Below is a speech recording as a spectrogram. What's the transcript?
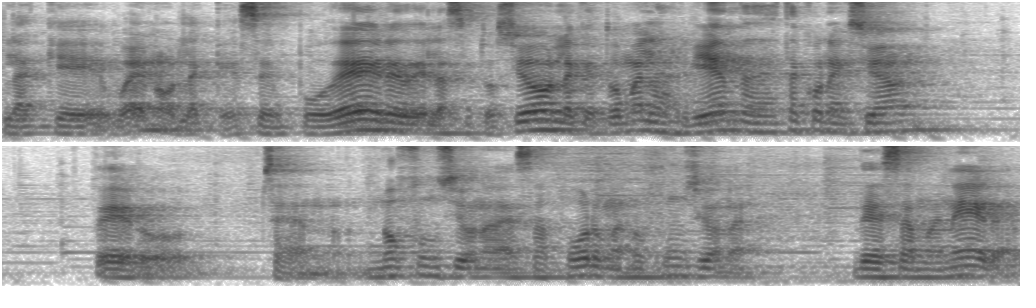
la que, bueno, la que se empodere de la situación, la que tome las riendas de esta conexión, pero, o sea, no, no funciona de esa forma, no funciona de esa manera.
